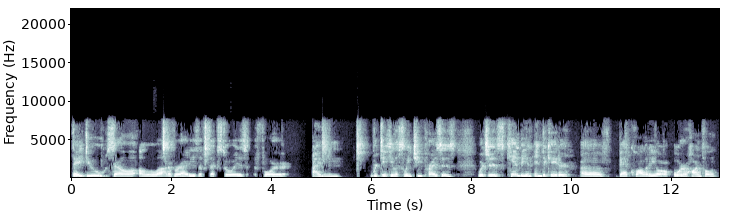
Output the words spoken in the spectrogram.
they do sell a lot of varieties of sex toys for, I mean, ridiculously cheap prices, which is can be an indicator of bad quality or, or harmful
